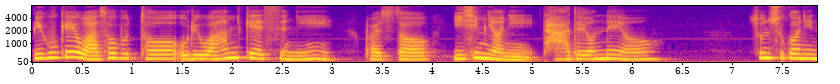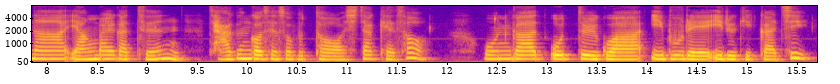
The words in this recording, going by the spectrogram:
미국에 와서부터 우리와 함께 했으니 벌써 20년이 다 되었네요. 손수건이나 양말 같은 작은 것에서부터 시작해서 온갖 옷들과 이불에 이르기까지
